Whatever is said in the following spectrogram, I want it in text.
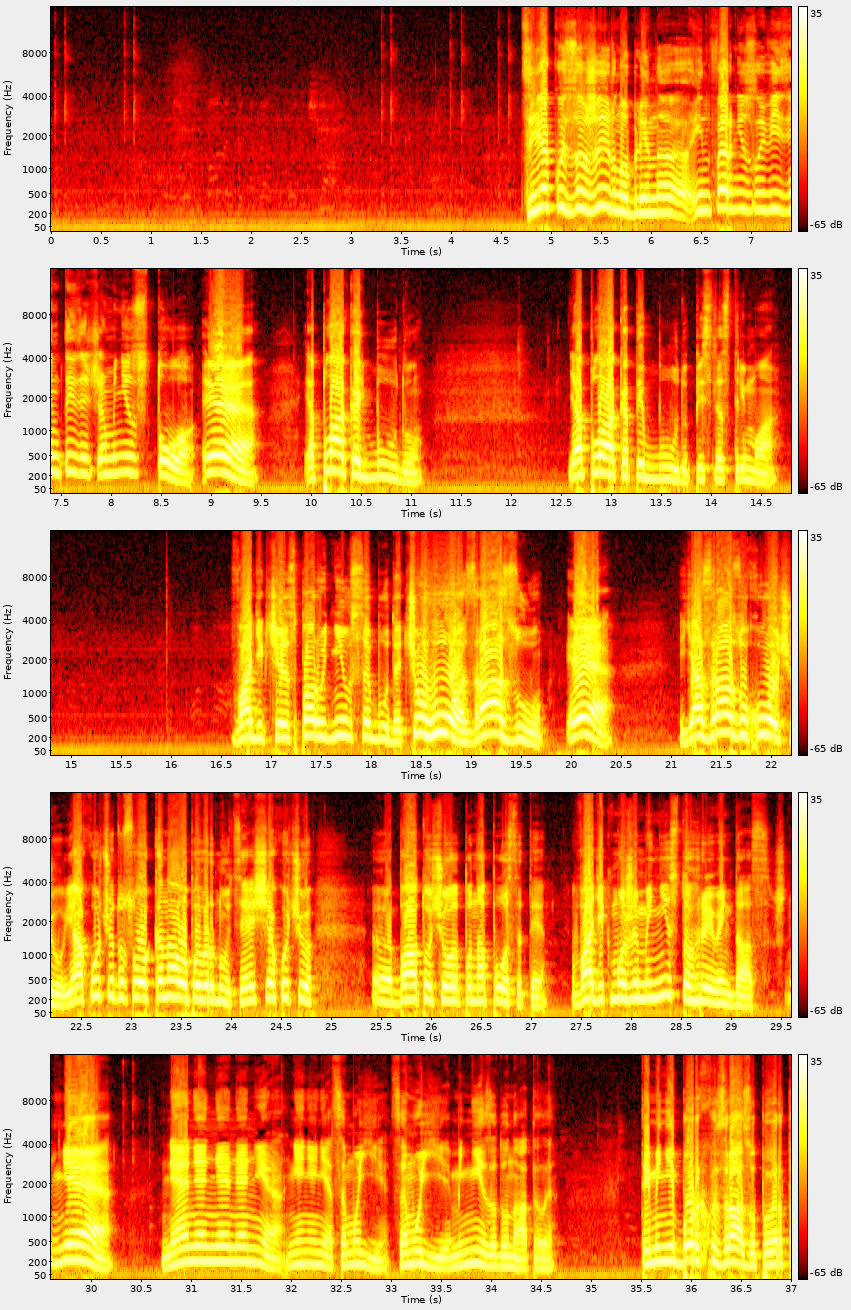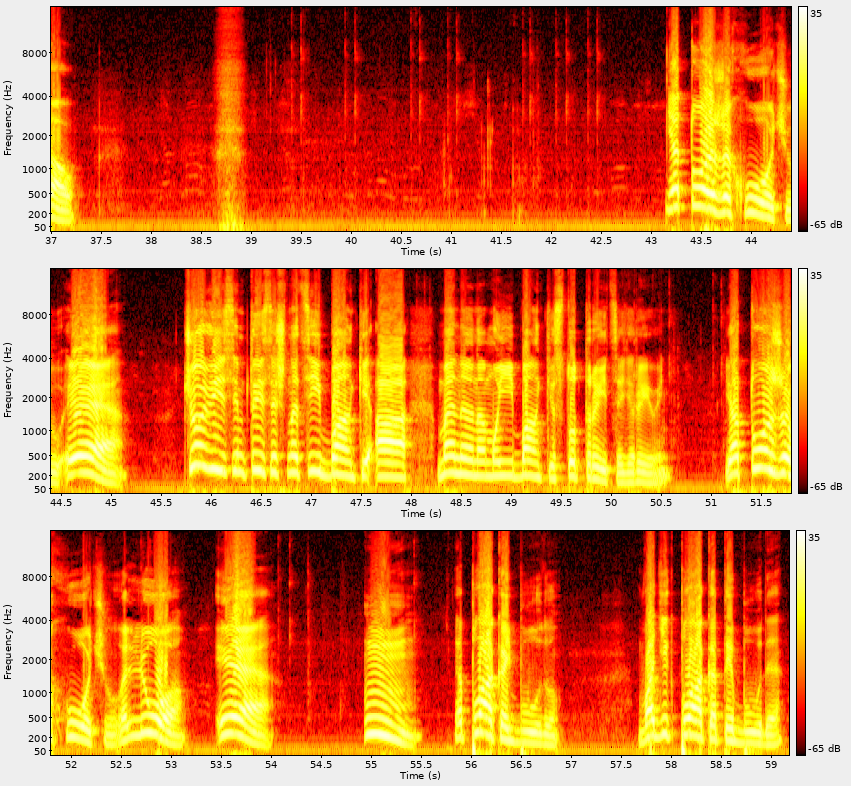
Це якось зажирно, блін. е, Інфернісу 8 тисяч, а мені 100. Е, я плакать буду. Я плакати буду після стріма. Вадік, через пару днів все буде. Чого? Зразу? Е! Я зразу хочу. Я хочу до свого каналу повернутися. Я ще хочу е, багато чого понапостити. Вадік, може мені 100 гривень дасть? Нє. Нє, нє, нє, нє, нє. Нє, нє, нє, це мої. Це мої. Мені задонатили. Ти мені борг зразу повертав. Я теж хочу. Е. Чо 8 тисяч на цій банки, а в мене на моїй банці 130 гривень? Я теж хочу. Алло. Е. Мм. Я плакать буду. Вадік плакати буде.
